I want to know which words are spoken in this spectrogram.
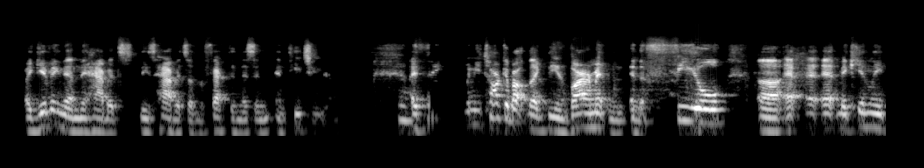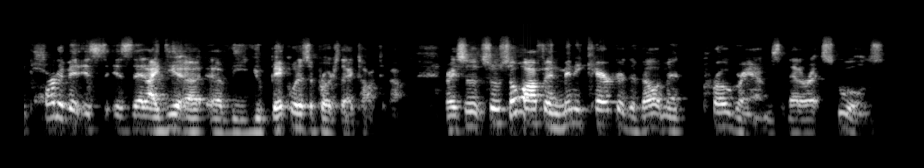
by giving them the habits, these habits of effectiveness and, and teaching them. Mm-hmm. I think when you talk about like the environment and, and the feel uh, at, at, McKinley, part of it is is that idea of the ubiquitous approach that I talked about, right? So so so often many character development programs that are at schools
